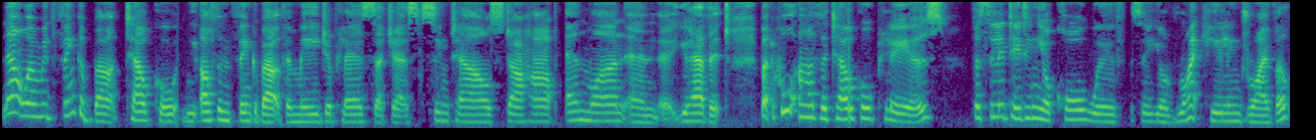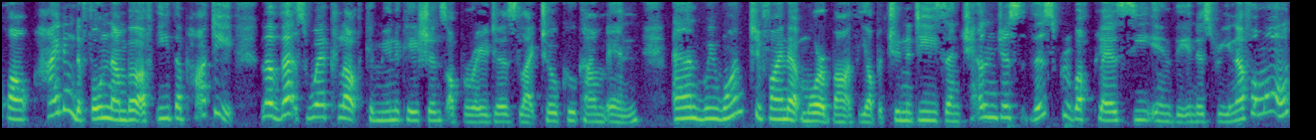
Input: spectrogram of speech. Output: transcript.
Now, when we think about telco, we often think about the major players such as Singtel, StarHub, M1, and uh, you have it. But who are the telco players facilitating your call with, say, your ride hailing driver while hiding the phone number of either party. Now, that's where cloud communications operators like Toku come in. And we want to find out more about the opportunities and challenges this group of players see in the industry. Now, for more,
